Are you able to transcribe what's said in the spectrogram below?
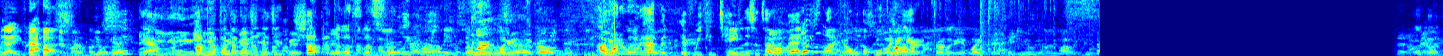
Yeah, you You okay? Yeah. Shut up. Here, let's let's. Holy crap. Look at that, bro. I wonder what would happen if we contained this inside of a bag and just let it go with the whole thing pop. Trust me, if I did hit you, I would be. Okay.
